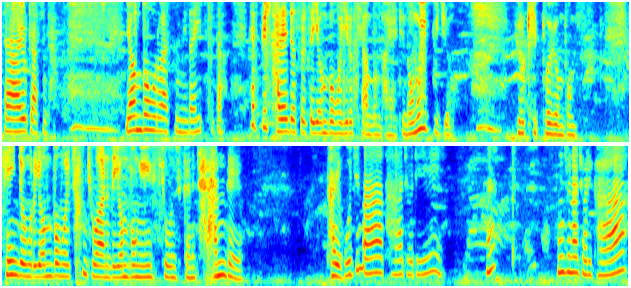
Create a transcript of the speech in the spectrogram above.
자 이렇게 왔습니다. 연봉으로 왔습니다. 이쁘다. 햇빛 가려졌을 때 연봉을 이렇게 한번 봐야지. 너무 이쁘죠. 이렇게 이뻐요 연봉이. 개인적으로 연봉을 참 좋아하는데 연봉이 좋은 습관은 잘 안 돼요. 다 오지 마. 가 저리. 응? 홍순아 저리 가.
